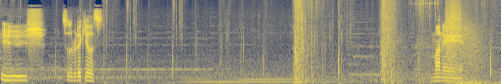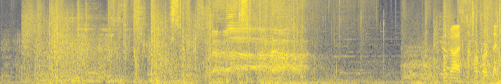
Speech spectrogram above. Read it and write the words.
Sheesh. This is ridiculous. Money. God, more prototypes.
